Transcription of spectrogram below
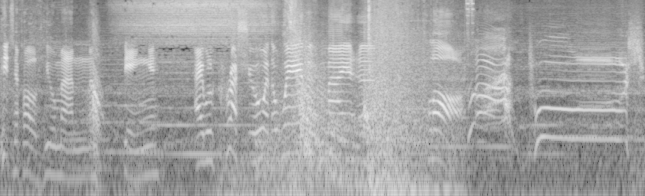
Pitiful human thing. I will crush you with a wave of my, uh, claw. Push!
